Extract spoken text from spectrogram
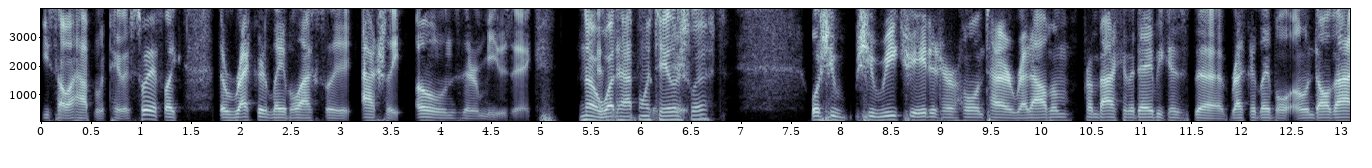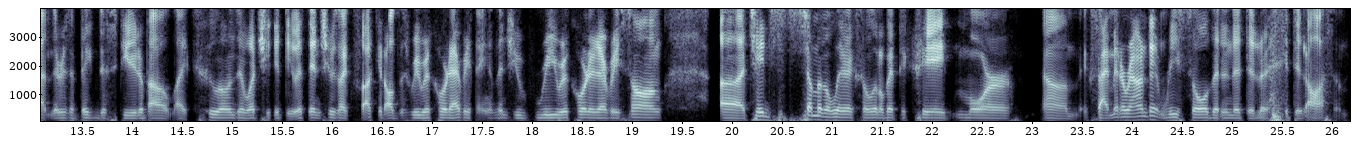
you saw what happened with Taylor Swift. Like the record label actually actually owns their music. No, what happened with Taylor Swift? Well she she recreated her whole entire red album from back in the day because the record label owned all that and there was a big dispute about like who owns it what she could do with it and she was like fuck it i'll just re-record everything. And then she re-recorded every song uh changed some of the lyrics a little bit to create more um excitement around it and resold it and it did it did awesome.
